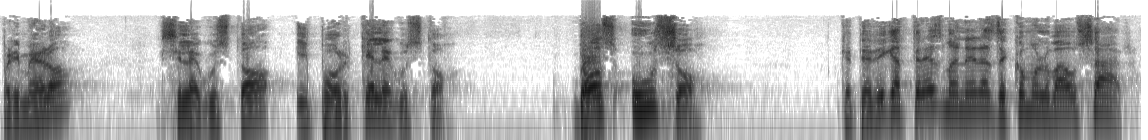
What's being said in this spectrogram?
Primero, si le gustó y por qué le gustó. Dos, uso. que te diga tres maneras de cómo lo va a usar.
